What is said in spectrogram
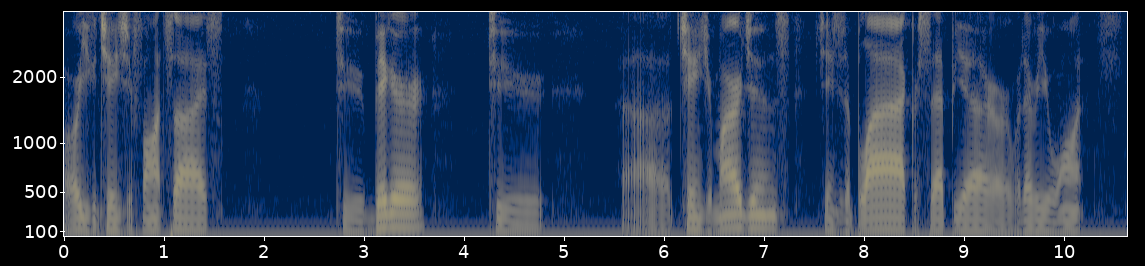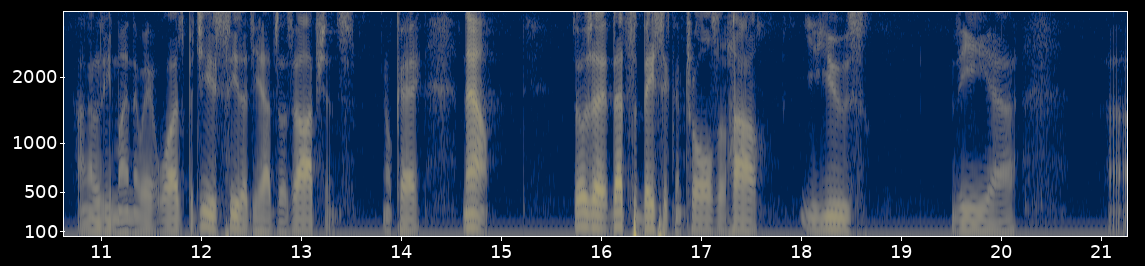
or you can change your font size to bigger, to uh, change your margins, change it to black or sepia or whatever you want. I'm going to leave mine the way it was, but you see that you have those options. Okay. Now, those are that's the basic controls of how you use the uh, uh,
